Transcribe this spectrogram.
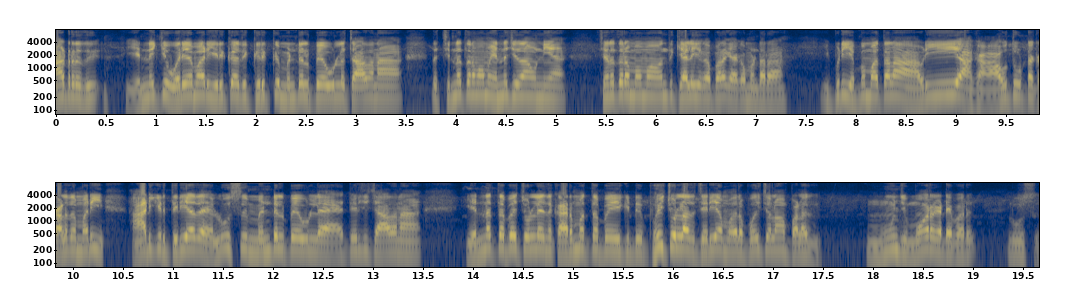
ஆடுறது. என்றைக்கும் ஒரே மாதிரி இருக்காது. கிறுக்கு மெண்டல் பே உள்ள சாதனா. இந்த சின்னத்தன மாமா என்ன செய்தான் உன்னியா? சின்னத்தன மாமா வந்து கேள்வி கேட்பாரா கேட்க மாட்டாரா? இப்படி எப்போ பார்த்தாலும் அப்படியே அவுத்து விட்ட கழுத மாதிரி ஆடிக்கிட்டு தெரியாத லூஸு மெண்டல் பே உள்ள தெரிஞ்சு சாதனா. என்னத்தை போய் சொல்ல இந்த கர்மத்தை போய்கிட்டு பொய் சொல்லாத சரியா? முதல்ல பொய் சொல்லாமல் பழகு. மூஞ்சி மோகர கட்டைப்பார் லூஸு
